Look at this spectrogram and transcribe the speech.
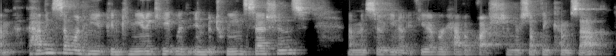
Um, having someone who you can communicate with in between sessions, um, and so you know, if you ever have a question or something comes up,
